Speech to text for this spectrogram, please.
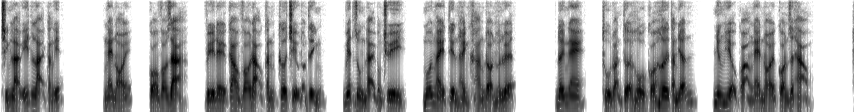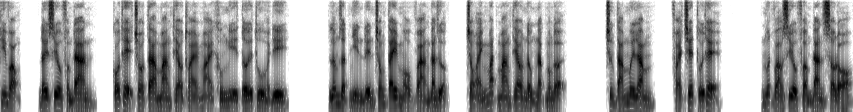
chính là ít lại càng ít. Nghe nói, có võ giả, vì đề cao võ đạo căn cơ chịu đòn tính, biết dùng đại bồng truy, mỗi ngày tiến hành kháng đòn huấn luyện. Đây nghe, thủ đoạn tựa hồ có hơi tàn nhẫn, nhưng hiệu quả nghe nói còn rất hảo. Hy vọng, đây siêu phẩm đan có thể cho ta mang theo thoải mái không nghĩ tới thu hồi đi. Lâm giật nhìn đến trong tay màu vàng đan dược, trong ánh mắt mang theo nồng nặc mong đợi. Chương tám mươi lăm, phải chết tối thể. Nuốt vào siêu phẩm đan sau đó,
